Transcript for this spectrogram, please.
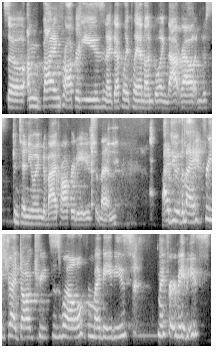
So I'm buying properties and I definitely plan on going that route and just continuing to buy properties. And then I do the, my freeze dried dog treats as well for my babies, my fur babies.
